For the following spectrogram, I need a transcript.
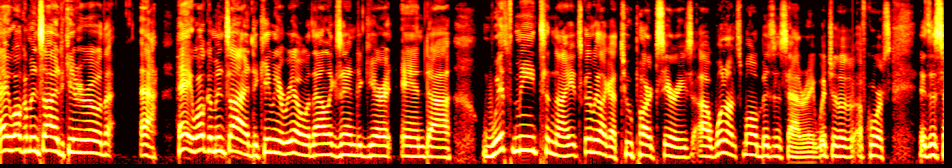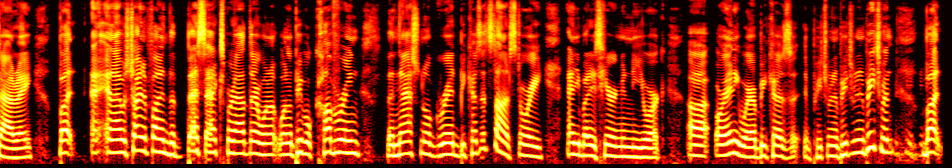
Hey, welcome inside to Keeping It Real with ah. Hey, welcome inside to Keeping It Real with Alexander Garrett, and uh, with me tonight, it's going to be like a two-part series. Uh, one on Small Business Saturday, which is, of course is this Saturday, but and I was trying to find the best expert out there, one of, one of the people covering the national grid, because it's not a story anybody's hearing in New York uh, or anywhere, because impeachment, impeachment, impeachment. but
